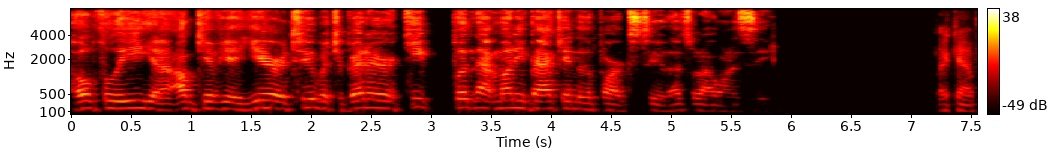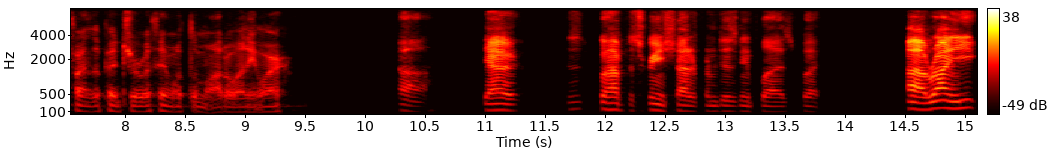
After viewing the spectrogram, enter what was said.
hopefully uh, I'll give you a year or two, but you better keep putting that money back into the parks too. That's what I want to see. I can't find the picture with him with the model anywhere. uh, yeah, we'll have to screenshot it from Disney Plus. But uh, Ryan, you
